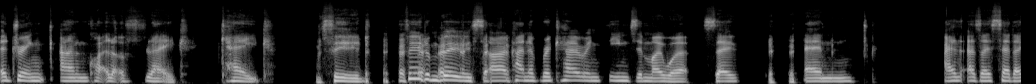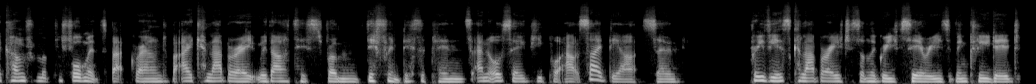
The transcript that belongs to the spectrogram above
a drink and quite a lot of like cake, food, food and booze are kind of recurring themes in my work. So, um, and as I said, I come from a performance background, but I collaborate with artists from different disciplines and also people outside the arts. So, previous collaborators on the Grief series have included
